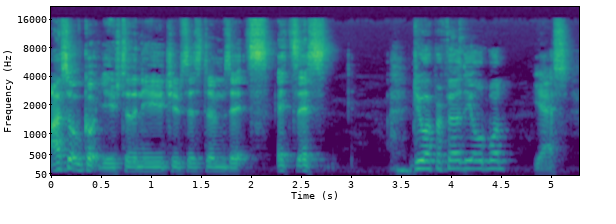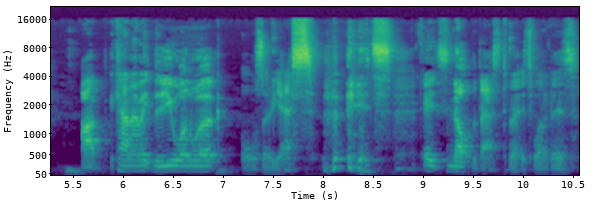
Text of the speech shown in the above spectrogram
I've sort of got used to the new YouTube systems. It's it's it's. Do I prefer the old one? Yes. I, can I make the new one work? Also, yes. it's it's not the best, but it's what it is.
